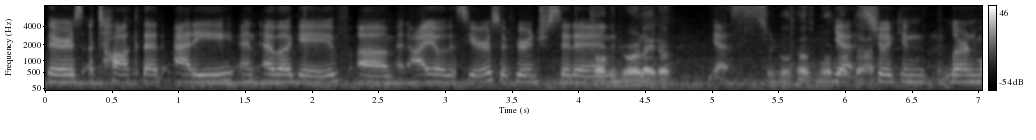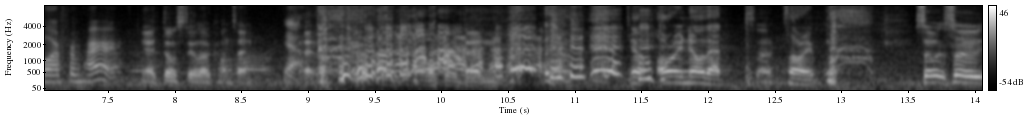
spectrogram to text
there's a talk that Addy and Ewa gave um, at I.O. this year. So if you're interested in. Talking to her later. yes. So you'll tell us more Yes, about so you can learn more from her. Yeah, don't steal our content. Yeah. Awkward then. Yeah, already know that. So- Sorry. So, so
